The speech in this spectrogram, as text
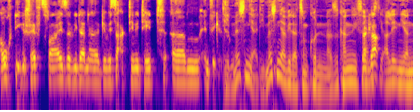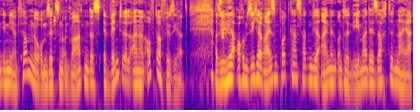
auch die Geschäftsreise wieder eine gewisse Aktivität ähm, entwickelt. Die müssen ja, die müssen ja wieder zum Kunden. Also es kann nicht sein, dass die alle in ihren, in ihren Firmen nur rumsitzen und warten, dass eventuell einer einen Auftrag für sie hat. Also hier auch im Sicher Reisen Podcast hatten wir einen Unternehmer, der sagte, naja,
